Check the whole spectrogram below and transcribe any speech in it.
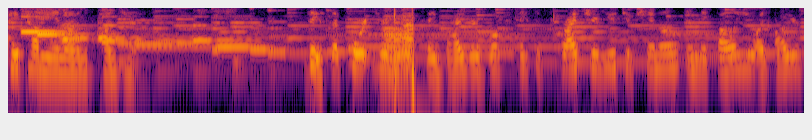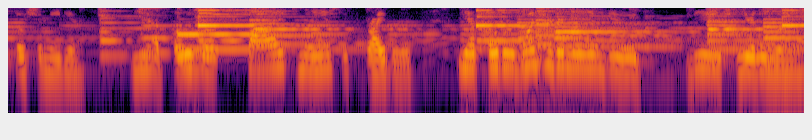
PayPal me anonymous content. They support your work, they buy your books, they subscribe to your YouTube channel, and they follow you on all your social media. You have over 5 million subscribers. You have over 100 million views, views yearly now.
